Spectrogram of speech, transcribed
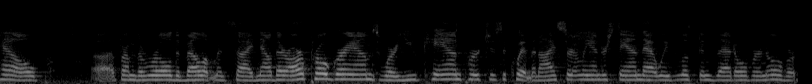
help uh, from the rural development side. Now, there are programs where you can purchase equipment. I certainly understand that. We've looked into that over and over.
